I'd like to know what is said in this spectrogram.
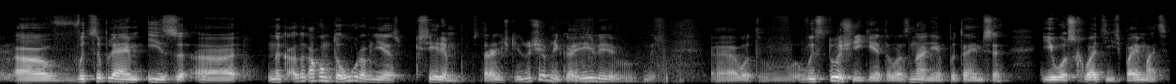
э, выцепляем из, э, на, на каком-то уровне к сериям странички из учебника или э, вот в, в источнике этого знания пытаемся его схватить, поймать.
